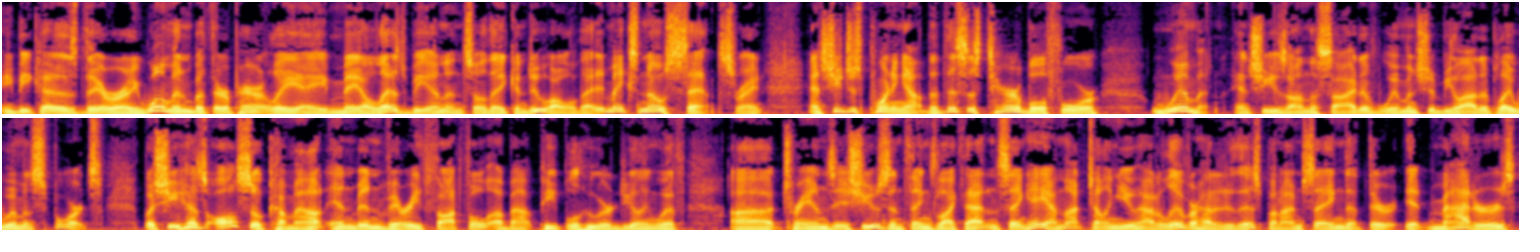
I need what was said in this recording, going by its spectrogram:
because they're a woman, but they're apparently a male lesbian, and so they can do all of that. It makes no sense, right? And she's just pointing out that this is terrible for women, and she's on the side of women should be allowed to play women's sports. But she has also come out and been very thoughtful about people who are dealing with uh, trans issues and things like that, and saying, "Hey, I'm not telling you how to live or how to do this, but I'm saying that there it matters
